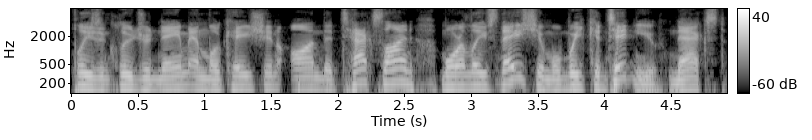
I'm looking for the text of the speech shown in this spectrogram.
Please include your name and location on the text line. More Leafs Nation when we continue next.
